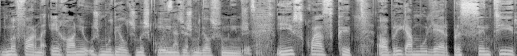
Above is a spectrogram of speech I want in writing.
de uma forma errónea os modelos masculinos Exatamente. e os modelos femininos. Exato. E isso quase que obriga a mulher para se sentir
